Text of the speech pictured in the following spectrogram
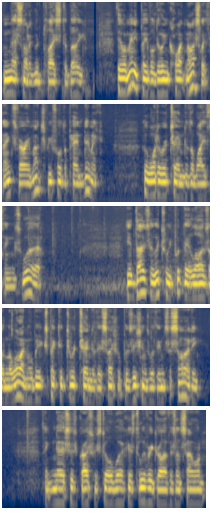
And that's not a good place to be. There were many people doing quite nicely, thanks very much, before the pandemic, who want to return to the way things were. Yet those who literally put their lives on the line will be expected to return to their social positions within society think nurses, grocery store workers, delivery drivers, and so on.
